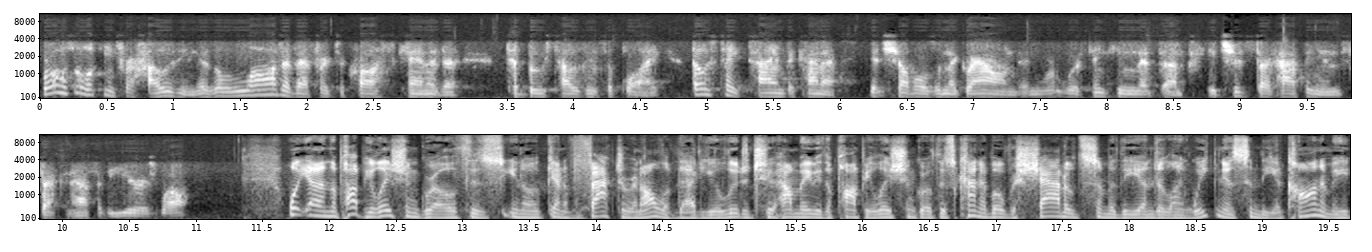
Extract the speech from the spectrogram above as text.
We're also looking for housing. There's a lot of efforts across Canada to boost housing supply. Those take time to kind of get shovels in the ground, and we're, we're thinking that um, it should start happening in the second half of the year as well. Well, yeah, and the population growth is, you know, kind of a factor in all of that. You alluded to how maybe the population growth has kind of overshadowed some of the underlying weakness in the economy.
